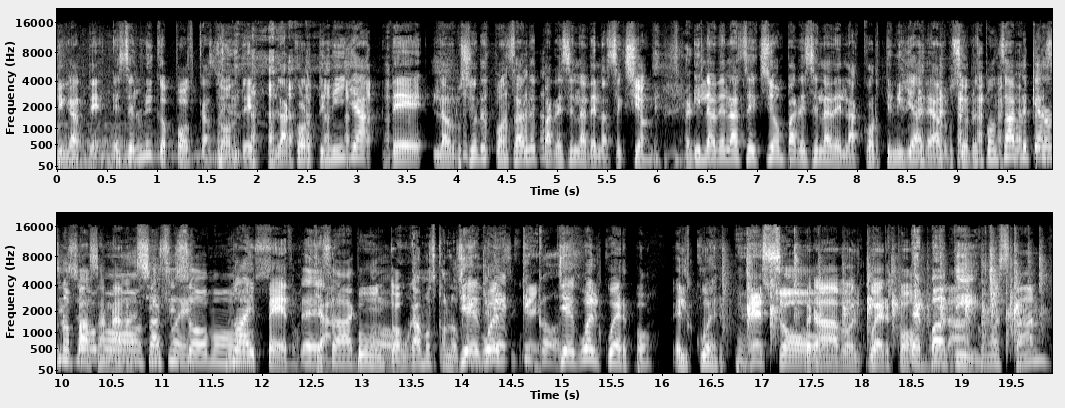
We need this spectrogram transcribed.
Fíjate, es el único podcast donde la cortinilla de la adopción responsable parece la de la sección. Y la de la sección parece la de la cortinilla de adopción responsable, Porque pero no pasa somos, nada. Así somos. No hay pedo. Ya, Exacto. punto. Jugamos con los Llegó el, llegó el cuerpo. El cuerpo. Eso. Bravo, el cuerpo. The Hola, body. ¿cómo están?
